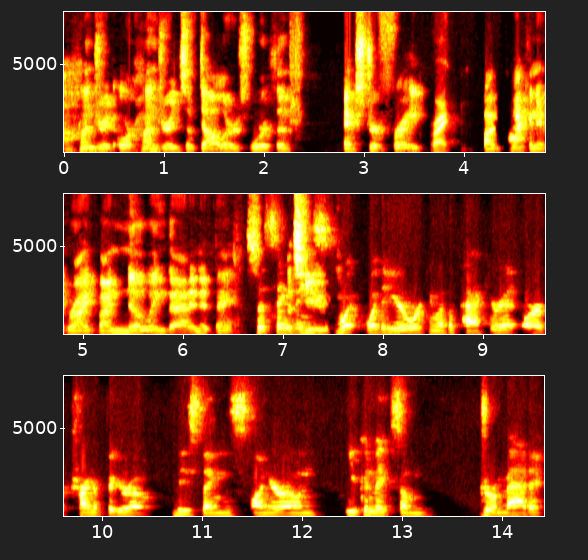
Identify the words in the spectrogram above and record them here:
a hundred or hundreds of dollars worth of extra freight Right. by packing it right by knowing that in advance The savings, huge. wh- whether you're working with a Paccurate or trying to figure out these things on your own, you can make some dramatic,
